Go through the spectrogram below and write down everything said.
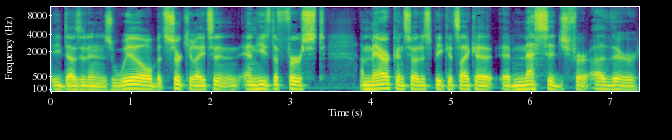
he does it in his will, but circulates it, and, and he's the first American, so to speak. It's like a, a message for other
